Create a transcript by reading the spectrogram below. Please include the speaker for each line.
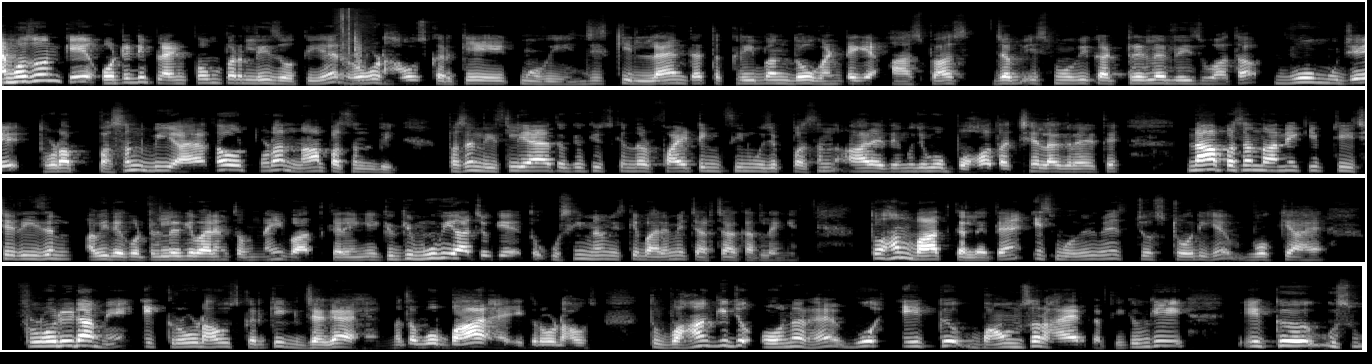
Speaker 1: Amazon के OTT platform पर release होती है रोड हाउस करके एक मूवी जिसकी लेंथ है तकरीबन दो घंटे के आसपास। जब इस मूवी का ट्रेलर रिलीज़ हुआ था, वो मुझे थोड़ा पसंद भी आया था और थोड़ा ना पसंद भी। पसंद इसलिए आया था क्योंकि उसके अंदर फाइटिंग सीन मुझे पसंद आ रहे थे, मुझे वो बहुत अच्छे लग रहे थे। ना पसंद आने की पीछे रीजन अभी देखो ट्रेलर के बारे में तो हम नहीं बात करेंगे क्योंकि मूवी आ चुकी है तो उसी में हम इसके बारे में चर्चा कर लेंगे। तो हम बात कर लेते हैं इस मूवी में जो स्टोरी है, वो क्या है? फ्लोरिडा में एक रोड हाउस करके एक जगह है मतलब वो बार है एक रोड हाउस तो वहाँ की जो ओनर है, वो एक बाउंसर हायर करती है, क्योंकि एक उस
